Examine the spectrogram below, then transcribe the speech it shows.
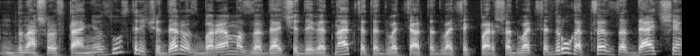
до нашої останньої зустрічі, де розберемо задачі 19, 20, 21, 22. Це задачі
